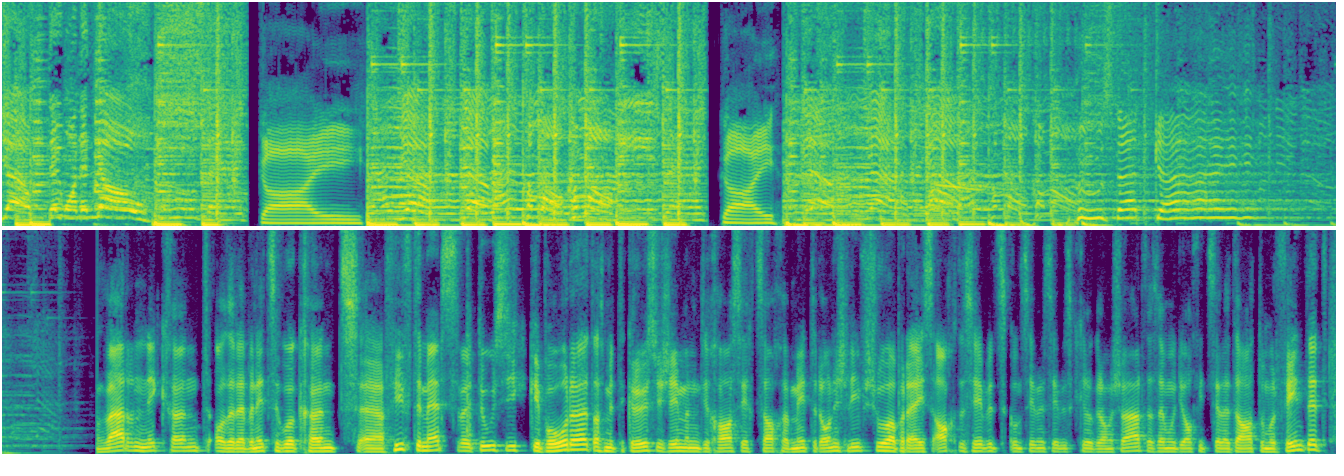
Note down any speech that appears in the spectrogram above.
yo, they wanna know who's that Guy, Yo, yo, come on, come on. Who's that guy. Yo, yo, yo, come on, come on. Who's that guy? Wer nicht kennt oder eben nicht so gut kennt, äh, 5. März 2000 geboren. Das mit der Größe ist immer natürlich Ansichtssache mit oder ohne Schleifschuhe, aber 1,78 und 77 Kilogramm schwer. Das sind die offiziellen Daten, die man findet.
